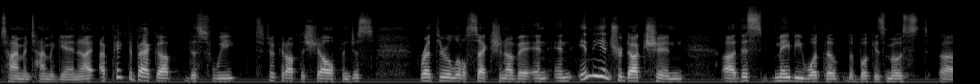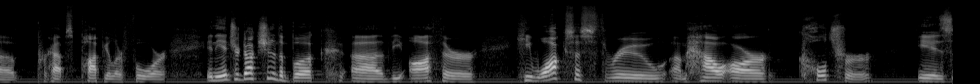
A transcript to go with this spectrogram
time and time again. And I, I picked it back up this week, took it off the shelf, and just read through a little section of it. And, and in the introduction, uh, this may be what the, the book is most uh, perhaps popular for. In the introduction of the book, uh, the author he walks us through um, how our culture is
